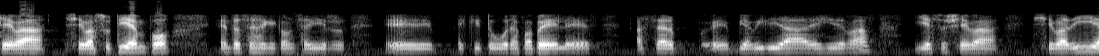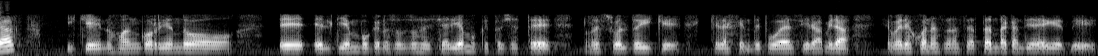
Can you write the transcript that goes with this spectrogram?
lleva, lleva su tiempo, entonces hay que conseguir eh, escrituras, papeles, hacer eh, viabilidades y demás, y eso lleva, lleva días y que nos van corriendo eh, el tiempo que nosotros desearíamos que esto ya esté resuelto y que, que la gente pueda decir, ah, mira, en María Juana se van a hacer tanta cantidad de, de,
